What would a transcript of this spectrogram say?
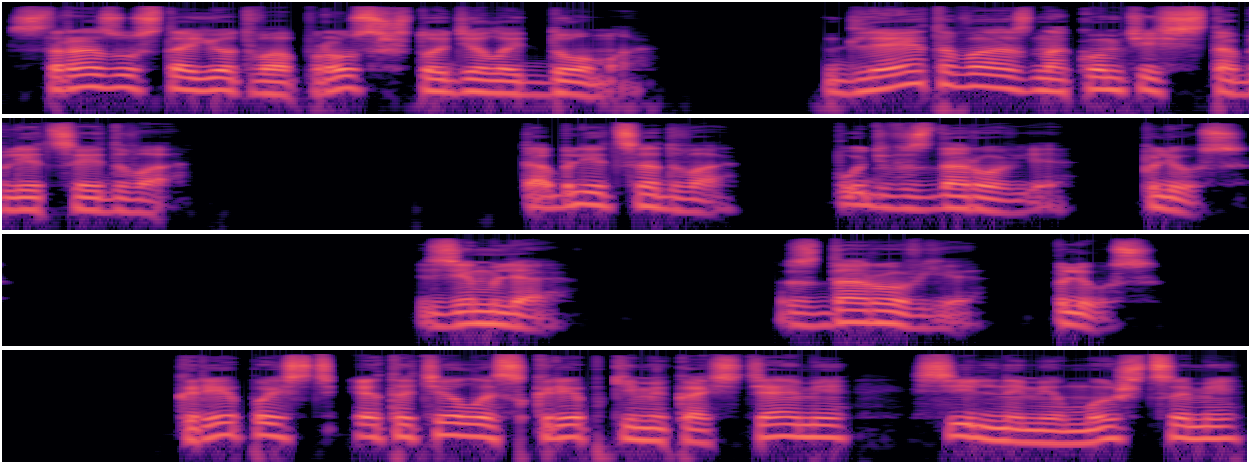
Сразу встает вопрос, что делать дома. Для этого ознакомьтесь с таблицей 2. Таблица 2. Путь в здоровье. Плюс. Земля. Здоровье. Плюс. Крепость — это тело с крепкими костями, сильными мышцами,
